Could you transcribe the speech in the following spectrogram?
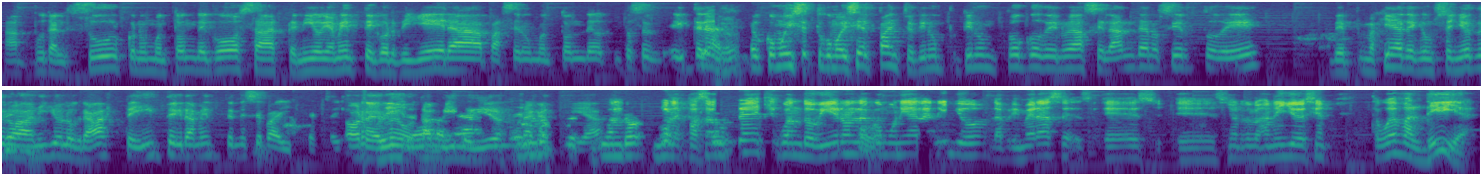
a puta, el sur con un montón de cosas, tenía obviamente cordillera para hacer un montón de... Entonces, es inter- Claro. como dices tú, como decía el Pancho, tiene un, tiene un poco de Nueva Zelanda, ¿no es cierto? De, de- imagínate que un Señor de los Anillos lo grabaste íntegramente en ese país. ¿cachai? Ahora, de nuevo, también le dieron una cantidad. Cuando, ¿No les pasaba a ustedes que cuando vieron la comunidad del anillo, la primera es, es- es, eh, Señor de los Anillos, decían, esta weá es Valdivia.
